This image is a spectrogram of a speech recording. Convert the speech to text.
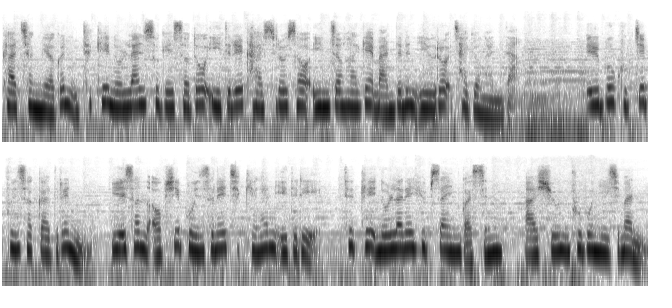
가창력은 특히 논란 속에서도 이들을 가수로서 인정하게 만드는 이유로 작용한다. 일부 국제 분석가들은 예선 없이 본선에 직행한 이들이 특히 논란에 휩싸인 것은 아쉬운 부분이지만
